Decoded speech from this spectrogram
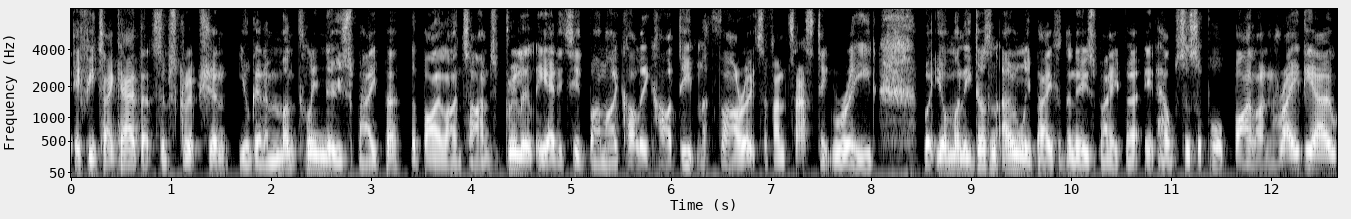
If you take out that subscription, you'll get a monthly newspaper, the Byline Times, brilliantly edited by my colleague Hardeep Matharu. It's a fantastic read. But your money doesn't only pay for the newspaper, it helps to support Byline Radio,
